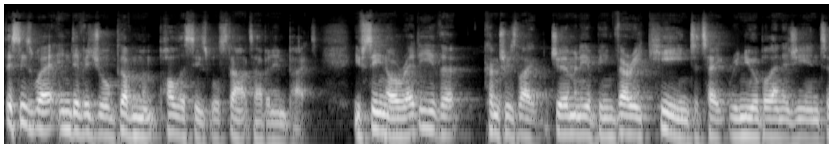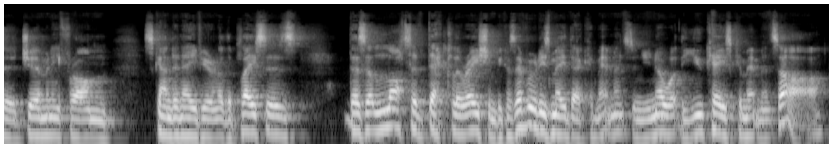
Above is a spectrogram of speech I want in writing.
This is where individual government policies will start to have an impact. You've seen already that countries like Germany have been very keen to take renewable energy into Germany from Scandinavia and other places. There's a lot of declaration because everybody's made their commitments and you know what the UK's commitments are.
